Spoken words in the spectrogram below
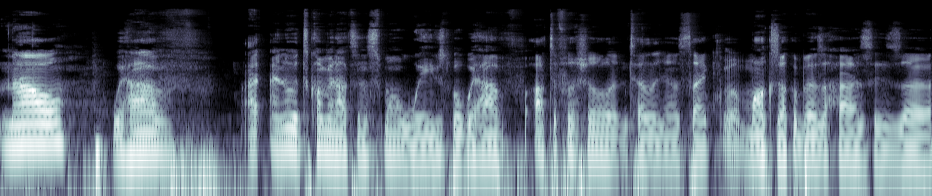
now we have I, I know it's coming out in small waves, but we have artificial intelligence like uh, Mark Zuckerberg has his uh,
